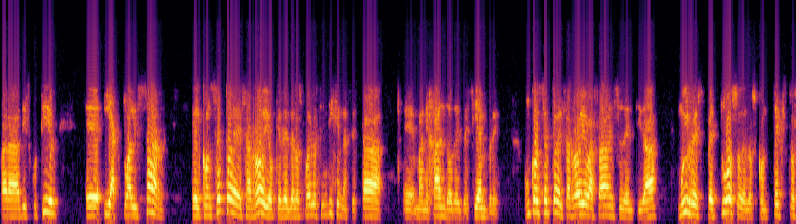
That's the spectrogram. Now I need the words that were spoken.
para discutir eh, y actualizar el concepto de desarrollo que desde los pueblos indígenas se está manejando desde siempre. Un concepto de desarrollo basado en su identidad, muy respetuoso de los contextos,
